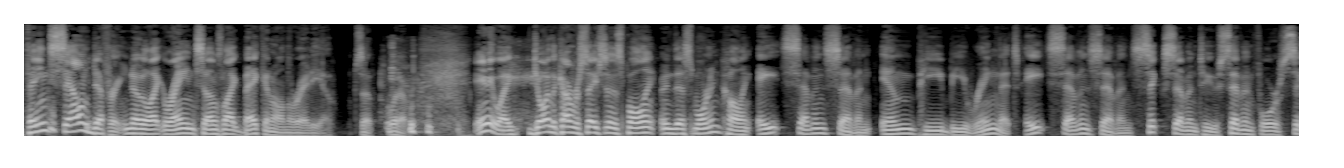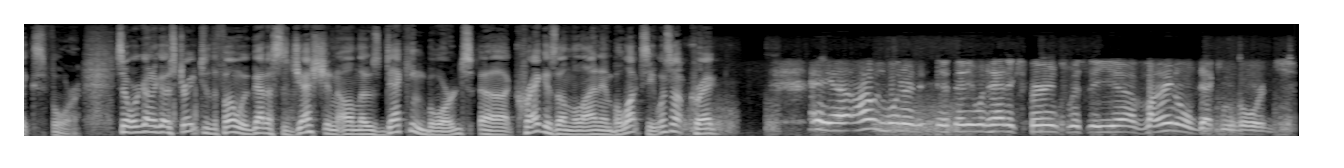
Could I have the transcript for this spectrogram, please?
things sound different. You know, like rain sounds like bacon on the radio. So whatever. anyway, join the conversation this morning, this morning calling 877 MPB ring. That's 877 672 7464. So we're going to go straight to the phone. We've got a suggestion on those decking boards. Uh, Craig is on the line in Biloxi. What's up, Craig? Hey, uh, I was wondering if anyone had experience with the uh, vinyl decking boards.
